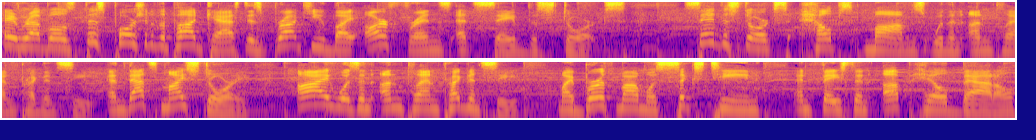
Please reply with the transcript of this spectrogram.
Hey, Rebels, this portion of the podcast is brought to you by our friends at Save the Storks. Save the Storks helps moms with an unplanned pregnancy, and that's my story. I was an unplanned pregnancy. My birth mom was 16 and faced an uphill battle,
